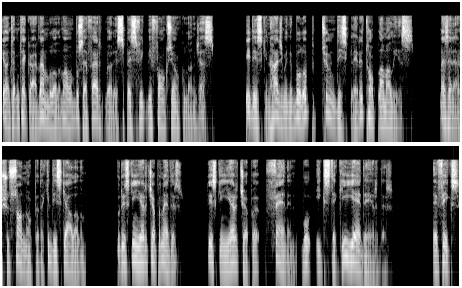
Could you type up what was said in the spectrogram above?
Yöntemi tekrardan bulalım ama bu sefer böyle spesifik bir fonksiyon kullanacağız. Bir diskin hacmini bulup tüm diskleri toplamalıyız. Mesela şu son noktadaki diski alalım. Bu diskin yarıçapı nedir? Diskin yarıçapı f'nin bu x'teki y değeridir fx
